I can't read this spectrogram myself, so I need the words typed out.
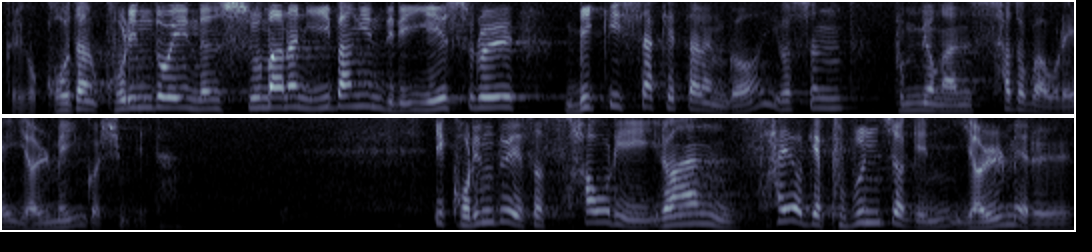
그리고 고단, 고린도에 있는 수많은 이방인들이 예수를 믿기 시작했다는 것 이것은 분명한 사도 바울의 열매인 것입니다. 이 고린도에서 사울이 이러한 사역의 부분적인 열매를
